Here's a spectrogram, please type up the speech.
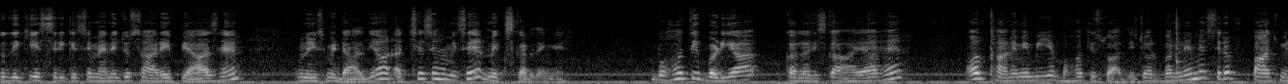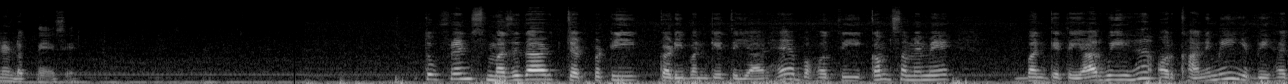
तो देखिए, इस तरीके से मैंने जो सारे प्याज हैं, उन्हें इसमें डाल दिया और अच्छे से हम इसे मिक्स कर देंगे। बहुत ही बढ़िया कलर इसका आया है। और खाने में भी ये बहुत ही स्वादिष्ट और बनने में सिर्फ़ पाँच मिनट लगते हैं इसे। तो फ्रेंड्स, मज़ेदार चटपटी कड़ी बनके तैयार है। बहुत ही कम समय में बन के तैयार हुई है और खाने में ये बेहद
